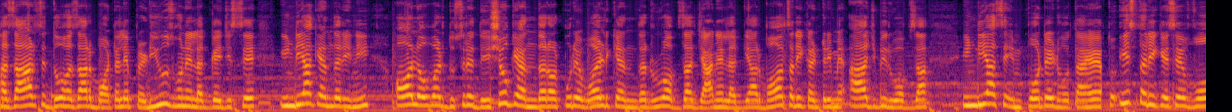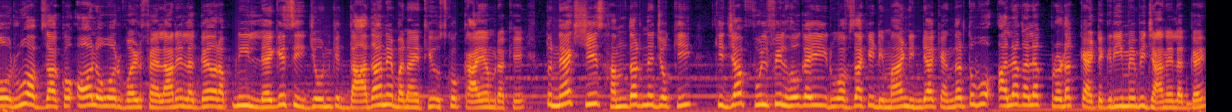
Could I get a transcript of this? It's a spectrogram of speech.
हज़ार से दो हज़ार बॉटलें प्रोड्यूस होने लग गई, जिससे इंडिया के अंदर ही नहीं ऑल ओवर दूसरे देशों के अंदर और पूरे वर्ल्ड के अंदर रू अफजा जाने लग गया। और बहुत सारी कंट्री में आज भी रू अफजा इंडिया से इम्पोर्टेड होता है। तो इस तरीके से वो रू अफजा को ऑल ओवर वर्ल्ड फैलाने लग गए और अपनी लेगेसी जो उनके दादा ने बनाई थी, उसको कायम रखे। तो नेक्स्ट चीज़ हमदर्द ने जो की, कि जब फुलफिल हो गई रू अफजा की डिमांड इंडिया के अंदर तो वो अलग अलग प्रोडक्ट कैटेगरी में भी जाने लग गए।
